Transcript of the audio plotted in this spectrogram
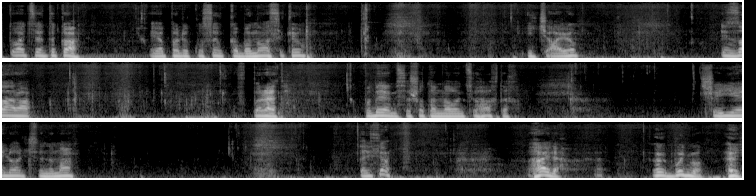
Ситуація така. Я перекусив кабаносиків і чаю. І зараз вперед. Подивимося, що там на ланцюгах тих. Чи є льод, чи нема. Та й все. Гайда. Будьмо. Гей.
